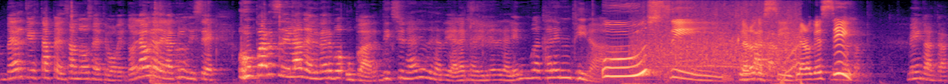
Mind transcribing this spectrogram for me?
ver qué estás pensando vos en este momento. Laura de la Cruz dice, uparcela del verbo upar, diccionario de la Real Academia de la Lengua Calentina. Uh, sí, claro que sí, claro que sí. Me encanta.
